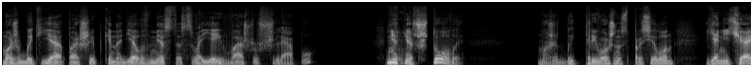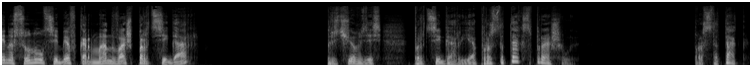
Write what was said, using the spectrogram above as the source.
«Может быть, я по ошибке надел вместо своей вашу шляпу?» «Нет-нет, что вы!» «Может быть, — тревожно спросил он, — я нечаянно сунул себе в карман ваш портсигар?» «При чем здесь портсигар? Я просто так спрашиваю». «Просто так?»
